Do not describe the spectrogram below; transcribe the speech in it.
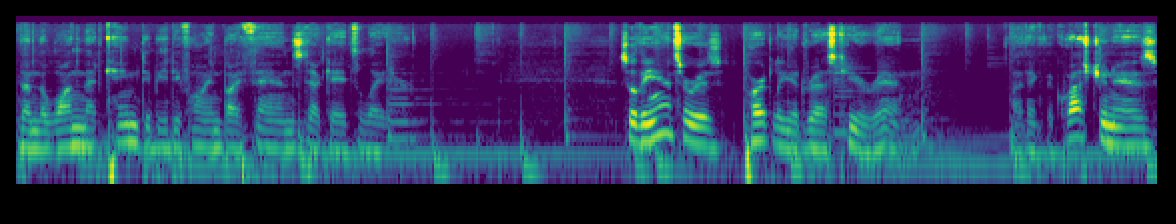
than the one that came to be defined by fans decades later. So the answer is partly addressed herein. I think the question is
